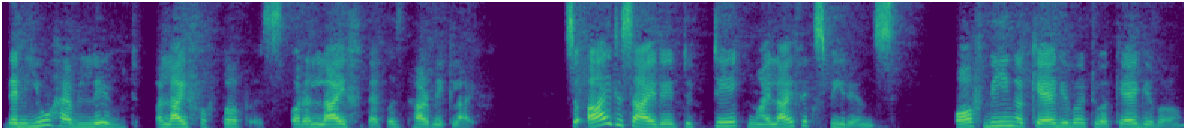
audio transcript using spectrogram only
then you have lived a life of purpose or a life that was dharmic life. So I decided to take my life experience of being a caregiver to a caregiver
